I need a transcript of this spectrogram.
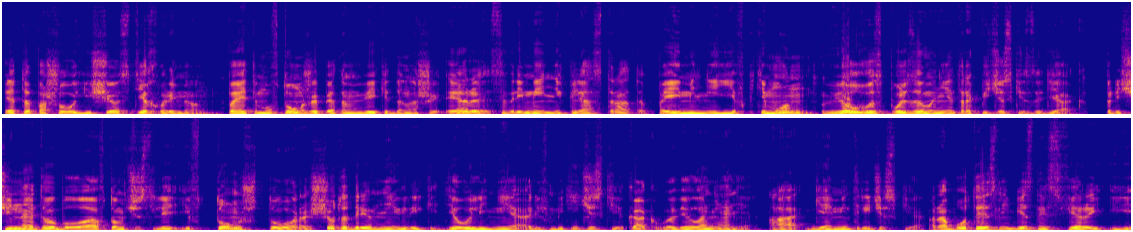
Это пошло еще с тех времен, поэтому в том же пятом веке до нашей эры современник Клеострата по имени Евктимон ввел в использование тропический зодиак. Причина этого была в том числе и в том, что расчеты древние греки делали не арифметически, как вавилоняне, а геометрически, работая с небесной сферой и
